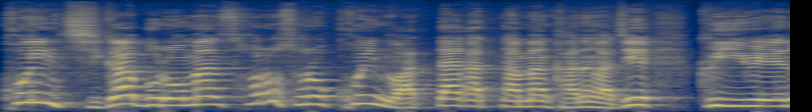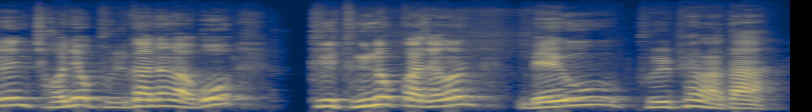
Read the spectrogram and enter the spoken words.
코인 지갑으로만 서로 서로 코인 왔다 갔다만 가능하지 그 이외에는 전혀 불가능하고 그 등록 과정은 매우 불편하다.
